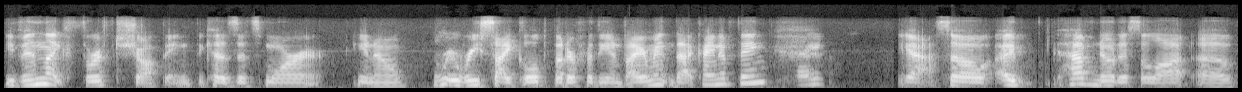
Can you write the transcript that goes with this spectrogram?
even like thrift shopping because it's more you know re- recycled better for the environment that kind of thing Right. yeah so i have noticed a lot of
